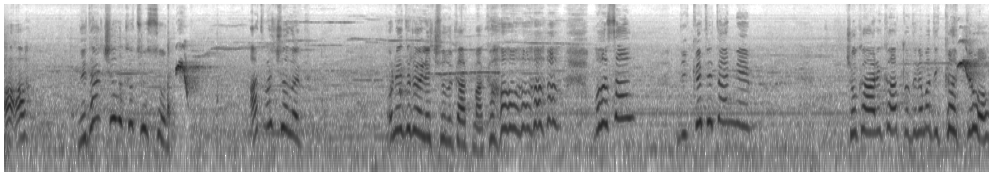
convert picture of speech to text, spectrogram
Aa. Neden çığlık atıyorsun? Atma çığlık. O nedir öyle çığlık atmak? Masal. Dikkat et annem. Çok harika atladın ama dikkatli ol.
